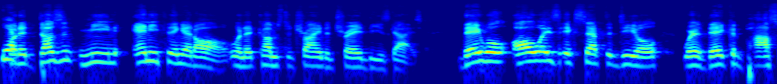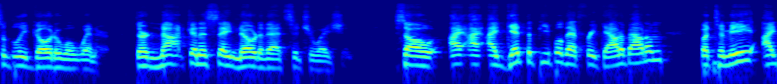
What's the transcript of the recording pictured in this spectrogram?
Yep. But it doesn't mean anything at all when it comes to trying to trade these guys. They will always accept a deal where they could possibly go to a winner. They're not going to say no to that situation. So I, I, I get the people that freak out about them, but to me, I,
